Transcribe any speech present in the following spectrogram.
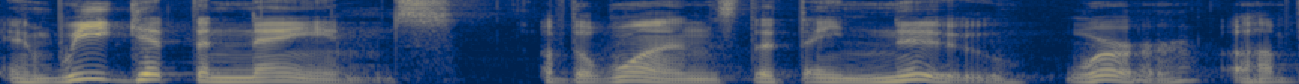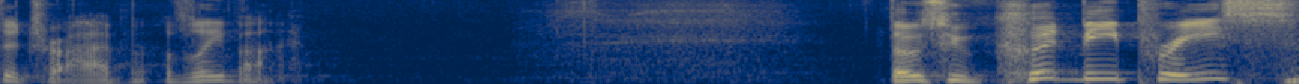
And we get the names of the ones that they knew were of the tribe of Levi. Those who could be priests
